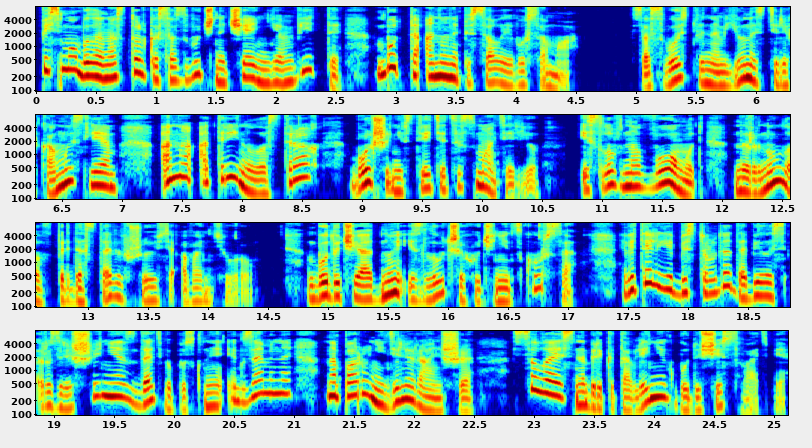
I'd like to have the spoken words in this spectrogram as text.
Письмо было настолько созвучно чаяниям Витты, будто она написала его сама. Со свойственным юности легкомыслием она отринула страх больше не встретиться с матерью и словно в омут нырнула в предоставившуюся авантюру. Будучи одной из лучших учениц курса, Виталья без труда добилась разрешения сдать выпускные экзамены на пару недель раньше, ссылаясь на приготовление к будущей свадьбе.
